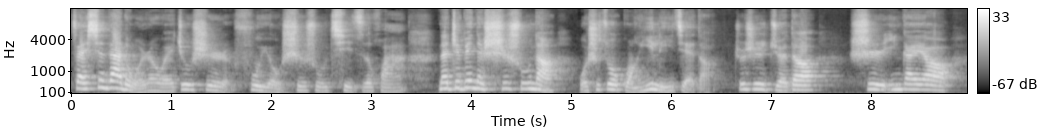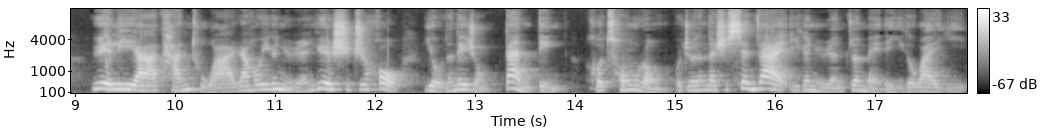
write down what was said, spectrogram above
在现在的我认为就是腹有诗书气自华。那这边的诗书呢，我是做广义理解的，就是觉得是应该要阅历啊、谈吐啊，然后一个女人阅世之后有的那种淡定和从容，我觉得那是现在一个女人最美的一个外衣。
